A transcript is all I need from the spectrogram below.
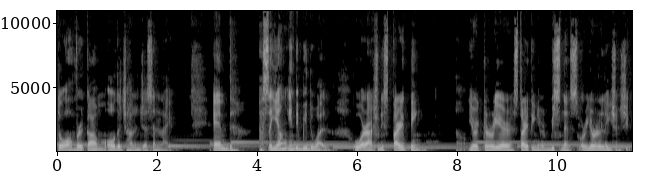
to overcome all the challenges in life. And as a young individual who are actually starting uh, your career, starting your business or your relationship,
